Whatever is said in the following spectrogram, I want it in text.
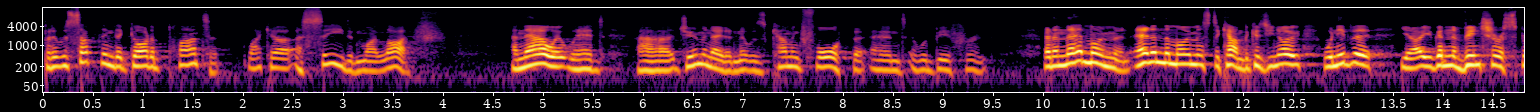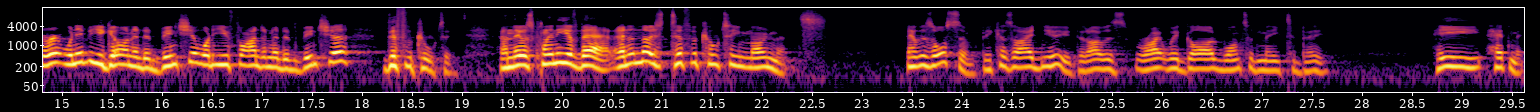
But it was something that God had planted, like a, a seed in my life. And now it had uh, germinated and it was coming forth and it would bear fruit. And in that moment, and in the moments to come, because you know, whenever you know you've got an adventurous spirit, whenever you go on an adventure, what do you find in an adventure? Difficulty. And there was plenty of that. And in those difficulty moments, it was awesome because I knew that I was right where God wanted me to be. He had me,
